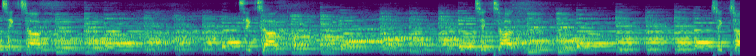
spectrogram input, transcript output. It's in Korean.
틱톡. 틱톡. 틱톡. 틱톡.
